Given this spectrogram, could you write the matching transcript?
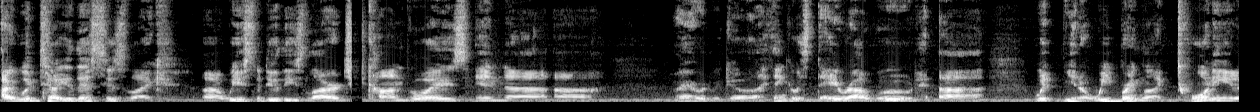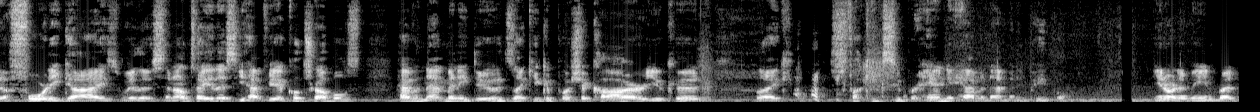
I would tell you this is like uh, we used to do these large convoys in uh, uh, where would we go? I think it was Deh Rawood. Uh, with you know, we bring like twenty to forty guys with us, and I'll tell you this: you have vehicle troubles having that many dudes. Like you could push a car, or you could like it's fucking super handy having that many people. You know what I mean? But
